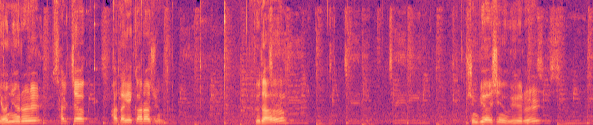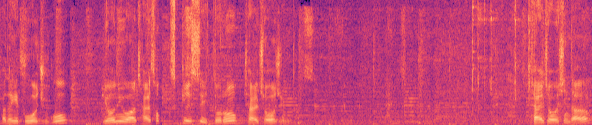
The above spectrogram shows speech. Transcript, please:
연유를 살짝 바닥에 깔아줍니다. 그 다음 준비하신 우유를 바닥에 부어주고 연유와 잘 섞일 수 있도록 잘 저어줍니다. 잘 저으신 다음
